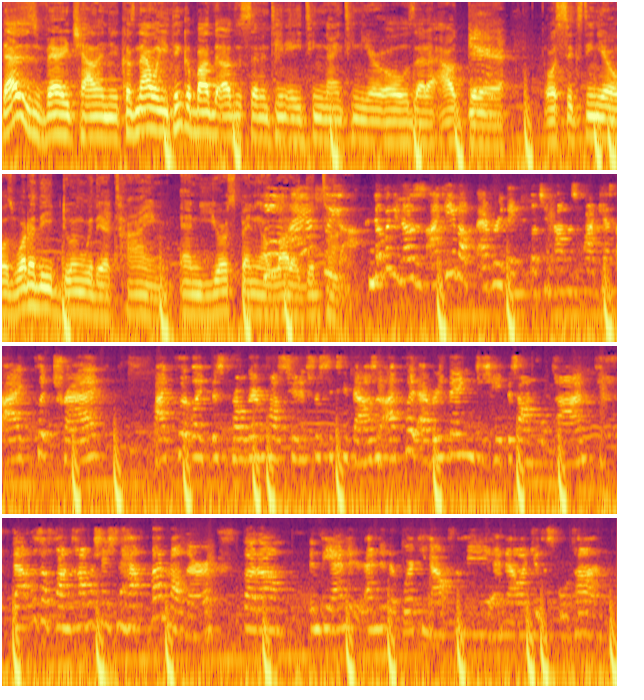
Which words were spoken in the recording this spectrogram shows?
That is very challenging because now when you think about the other 17, 18, 19 year olds that are out there or 16 year olds, what are they doing with their time? And you're spending a Well, lot I of good actually time. nobody knows this. I gave up everything to listen on this podcast. I quit track. I quit like this program called Students for Sixty Thousand. I quit everything to take this on full time. That was a fun conversation to have with my mother, but um, in the end, it ended up working out for me, and now I do this full time.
